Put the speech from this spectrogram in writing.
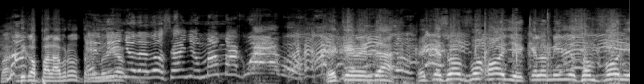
Pa- digo palabrotas. El diga- niño de dos años, ¡mamá huevo! Es que es verdad. Es que son. Oye, que los niños son funny.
